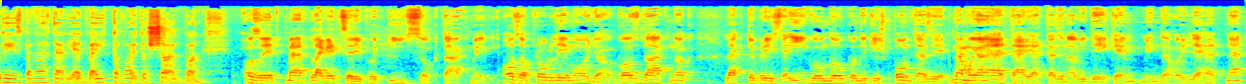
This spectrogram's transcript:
részben elterjedve itt a vajdaságban? Azért, mert legegyszerűbb, hogy így szokták meg. Az a probléma, hogy a gazdáknak legtöbb része így gondolkodik, és pont ezért nem olyan elterjedt ezen a vidéken, mint ahogy lehetne,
